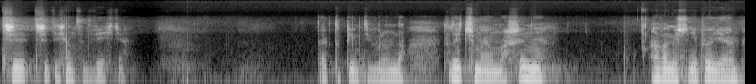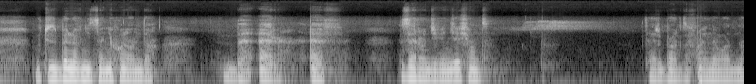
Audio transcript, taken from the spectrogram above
3, 3200. Tak to pięknie wygląda. Tutaj trzymają maszyny. A wam jeszcze nie powiedziałem, bo tu jest belownica New Hollanda BRF 090. Też bardzo fajna, ładna.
